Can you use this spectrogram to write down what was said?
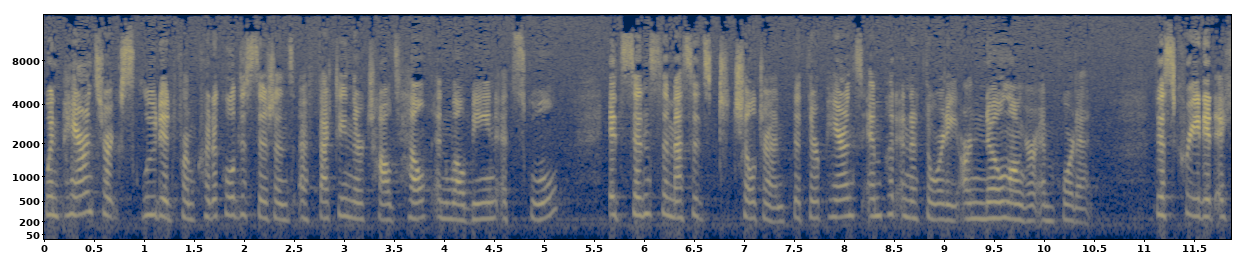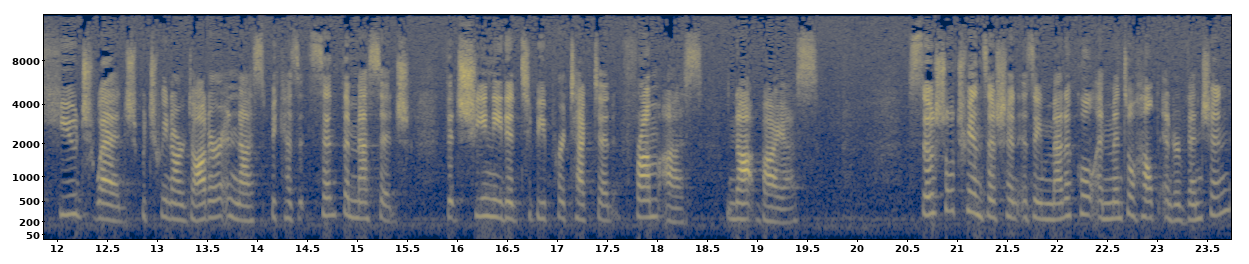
When parents are excluded from critical decisions affecting their child's health and well being at school, it sends the message to children that their parents' input and authority are no longer important. This created a huge wedge between our daughter and us because it sent the message that she needed to be protected from us, not by us. Social transition is a medical and mental health intervention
